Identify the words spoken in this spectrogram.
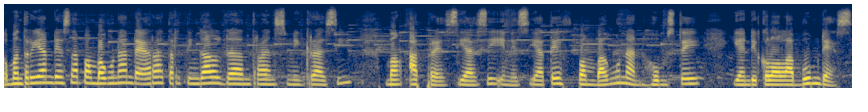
Kementerian Desa Pembangunan Daerah Tertinggal dan Transmigrasi mengapresiasi inisiatif pembangunan homestay yang dikelola BUMDes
